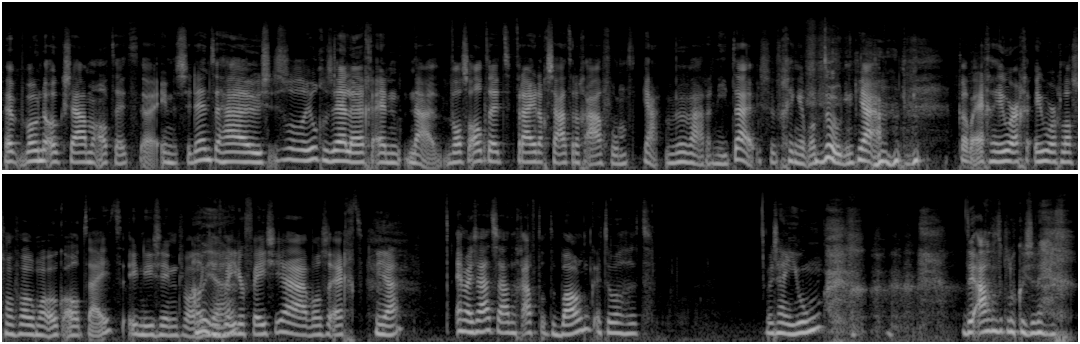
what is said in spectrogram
we woonden ook samen altijd eh, in het studentenhuis. Dus het was heel gezellig. En nou, het was altijd vrijdag, zaterdagavond. Ja, we waren niet thuis. We gingen wat doen. Ja. Ik had echt heel erg, heel erg last van FOMO ook altijd. In die zin van, Oh ik ja? bij ieder feestje, ja, was echt... Ja. En wij zaten zaterdagavond op de bank en toen was het... We zijn jong. De avondklok is weg.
